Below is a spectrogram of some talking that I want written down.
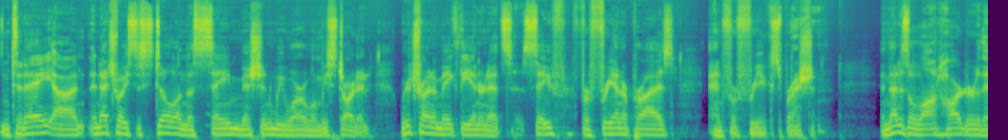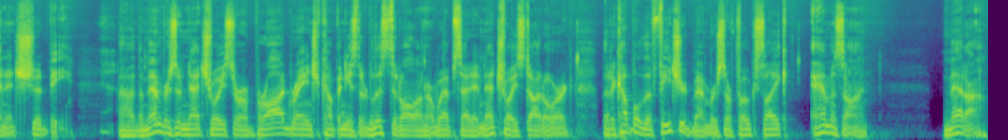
And today, uh, NetChoice is still on the same mission we were when we started. We're trying to make the internet safe for free enterprise and for free expression. And that is a lot harder than it should be. Uh, the members of NetChoice are a broad range of companies that are listed all on our website at netchoice.org. But a couple of the featured members are folks like Amazon, Meta,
